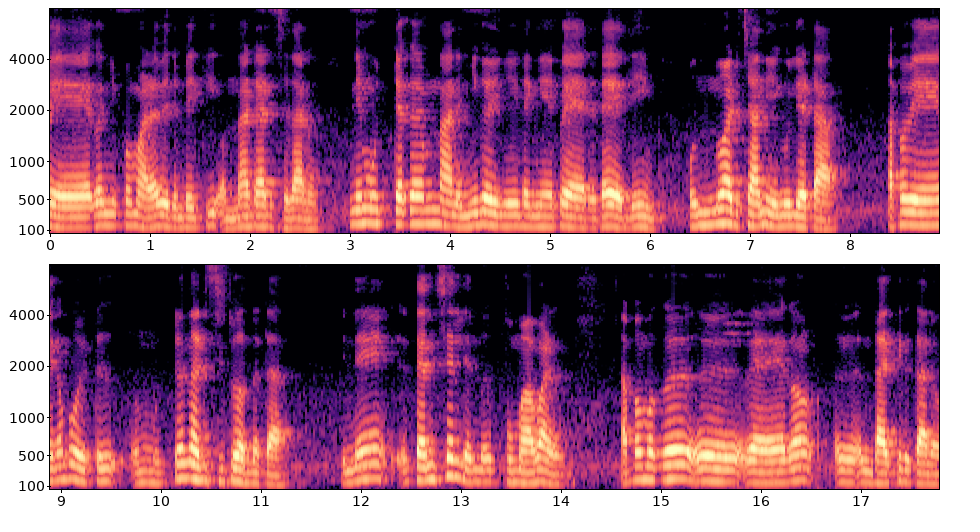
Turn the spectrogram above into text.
വേഗം ഇനിയിപ്പോൾ മഴ വരുമ്പോഴേക്ക് ഒന്നാണ്ട് അടിച്ചതാണ്. പിന്നെ മുറ്റൊക്കെ നനഞ്ഞു കഴിഞ്ഞിട്ടുണ്ടെങ്കിൽ പേരുടെ ഇലയും ഒന്നും അടിച്ചാൽ നീങ്ങൂല കേട്ടാ അപ്പോൾ വേഗം പോയിട്ട് മുറ്റൊന്ന് അടിച്ചിട്ട് വന്നിട്ടാ. പിന്നെ ടെൻഷനില്ല ഇന്ന് ഉപ്പുമാവാണ്. അപ്പം നമുക്ക് വേഗം ഉണ്ടാക്കിയെടുക്കാമല്ലോ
